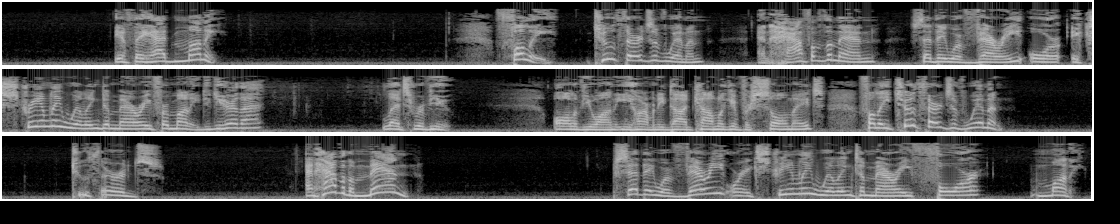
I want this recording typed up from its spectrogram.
if they had money? Fully two-thirds of women and half of the men said they were very or extremely willing to marry for money. Did you hear that? Let's review. All of you on eHarmony.com looking for soulmates. Fully two-thirds of women. Two-thirds. And half of the men said they were very or extremely willing to marry for money.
